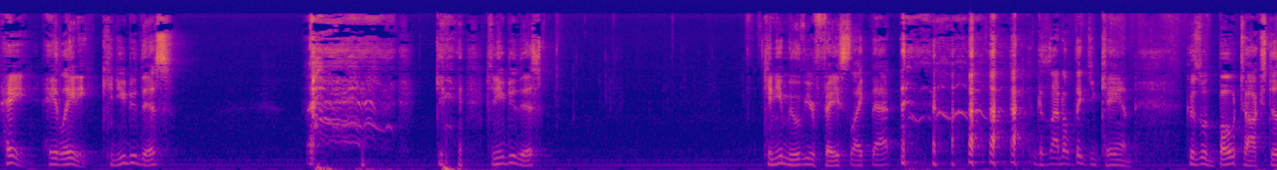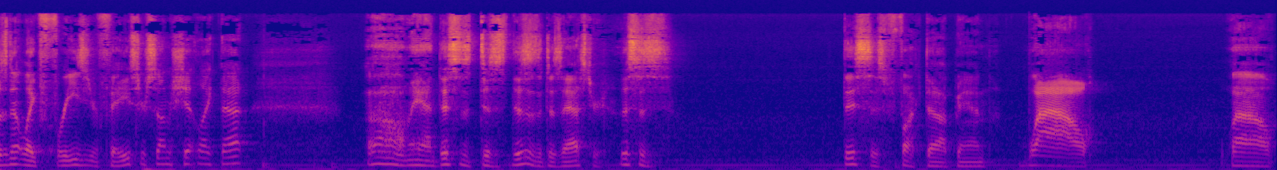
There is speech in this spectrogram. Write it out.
hey, hey lady, can you do this? can you do this? Can you move your face like that? Because I don't think you can. Because with Botox, doesn't it like freeze your face or some shit like that? Oh man, this is dis- this is a disaster. This is this is fucked up, man. Wow, wow.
